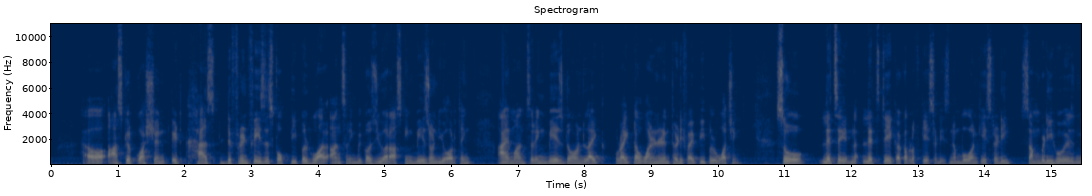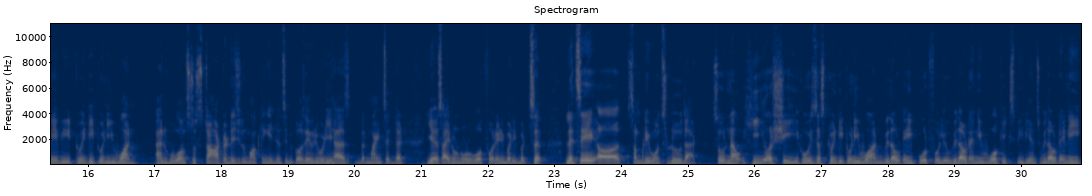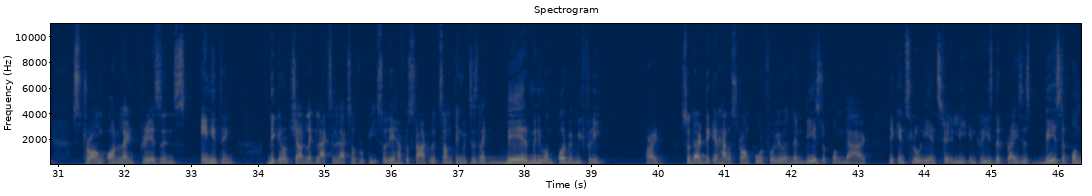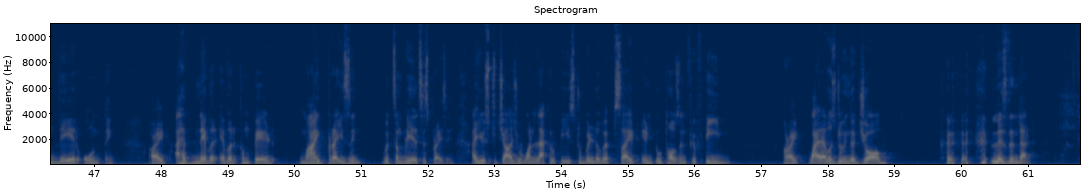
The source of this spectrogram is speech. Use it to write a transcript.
uh, ask your question it has different phases for people who are answering because you are asking based on your thing. I am answering based on like right now 135 people watching. So let's say let's take a couple of case studies. Number one case study somebody who is maybe 2021 and who wants to start a digital marketing agency because everybody has their mindset that yes i don't want to work for anybody but so, let's say uh, somebody wants to do that so now he or she who is just 2021 without any portfolio, without any work experience, without any strong online presence, anything, they cannot charge like lakhs and lakhs of rupees. So they have to start with something which is like bare minimum or maybe free. All right. So that they can have a strong portfolio and then based upon that, they can slowly and steadily increase their prices based upon their own thing. All right. I have never ever compared my pricing with somebody else's pricing. I used to charge 1 lakh rupees to build a website in 2015. All right, while I was doing a job less than that.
